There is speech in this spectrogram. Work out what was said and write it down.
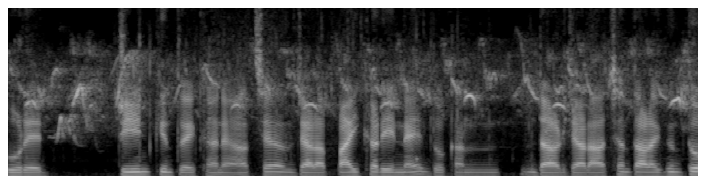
গুড়ের টিন কিন্তু এখানে আছে। যারা পাইকারি নেয়, দোকানদার যারা আছেন, তারা কিন্তু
